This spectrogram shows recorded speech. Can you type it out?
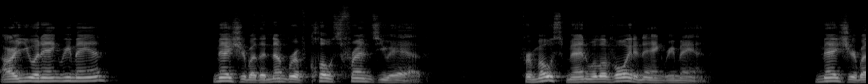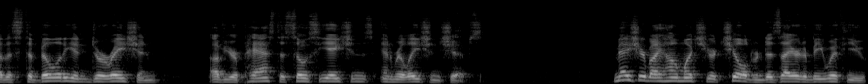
Are you an angry man? Measure by the number of close friends you have, for most men will avoid an angry man. Measure by the stability and duration of your past associations and relationships. Measure by how much your children desire to be with you,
